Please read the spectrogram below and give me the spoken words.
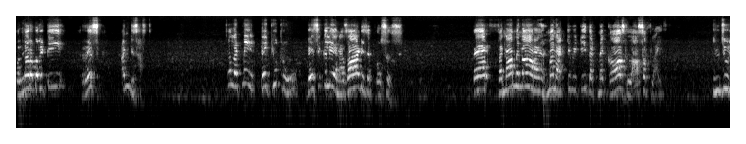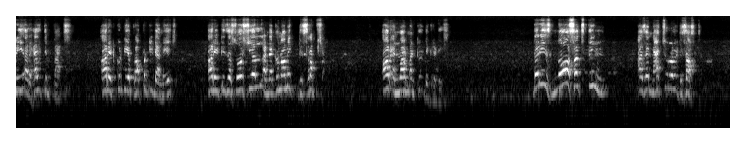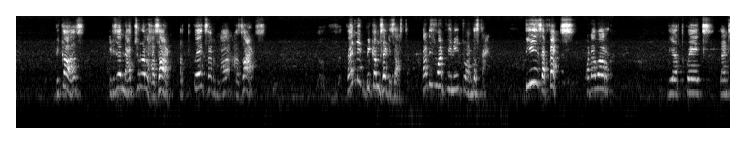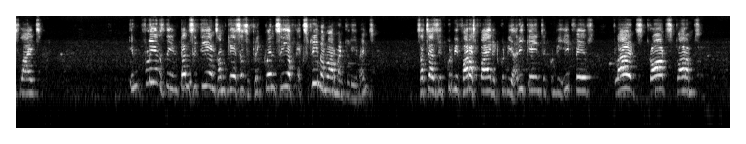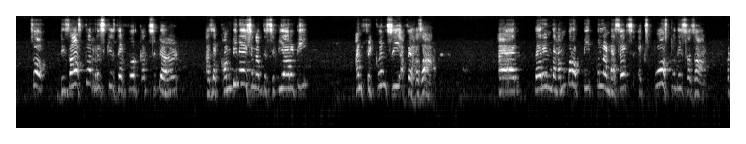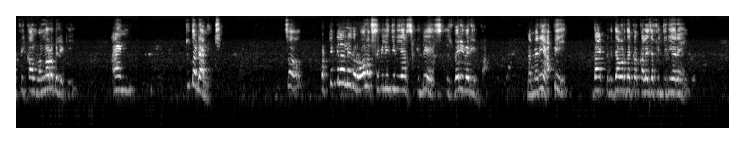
vulnerability, risk, and disaster. So let me take you through. Basically, an hazard is a process where phenomena or human activity that may cause loss of life, injury, or health impacts, or it could be a property damage, or it is a social and economic disruption, or environmental degradation. There is no such thing as a natural disaster because it is a natural hazard. Earthquakes are hazards. When it becomes a disaster, that is what we need to understand. These effects, whatever the earthquakes, landslides, influence the intensity and some cases frequency of extreme environmental events, such as it could be forest fire, it could be hurricanes, it could be heat waves, floods, droughts, storms. So disaster risk is therefore considered as a combination of the severity and frequency of a hazard, and wherein the number of people and assets exposed to this hazard, what we call vulnerability, and to the damage. So, particularly the role of civil engineers in this is very, very important. And I'm very happy that Vidyavardhaka College of Engineering,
